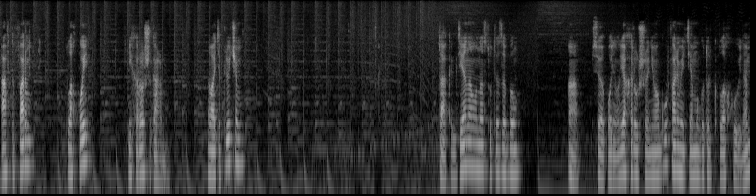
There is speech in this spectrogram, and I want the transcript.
автофарм плохой и хороший карма. Давайте включим. Так, где она у нас тут, я забыл? А, все, понял. Я хорошую не могу фармить, я могу только плохую, да?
